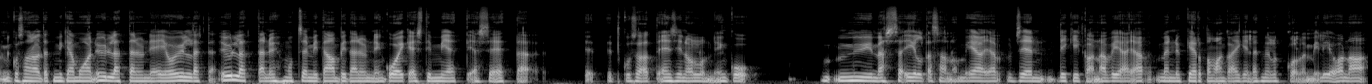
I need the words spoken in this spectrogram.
niin kuin sanoit, että mikä mua on yllättänyt, niin ei ole yllättänyt, yllättänyt mutta se mitä on pitänyt niin kuin oikeasti miettiä se, että, että kun sä oot ensin ollut niin kuin myymässä iltasanomia ja sen digikanavia ja mennyt kertomaan kaikille, että meillä on kolme miljoonaa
